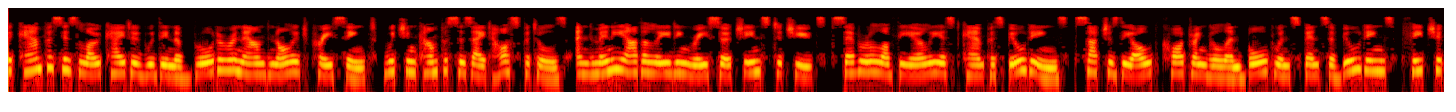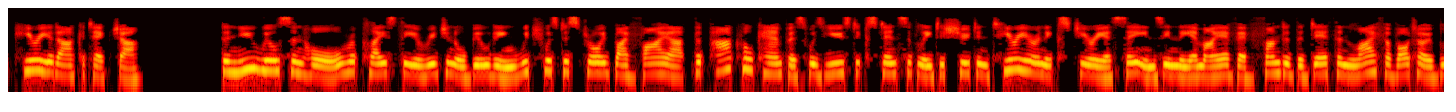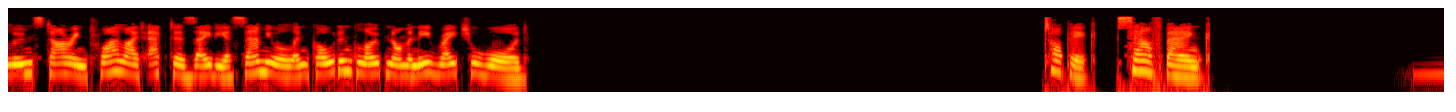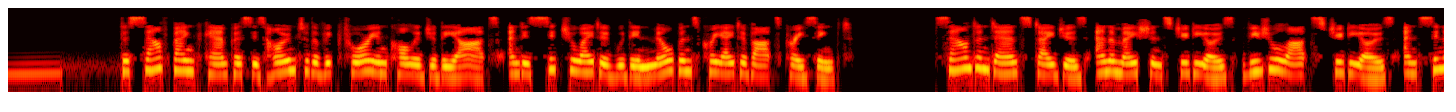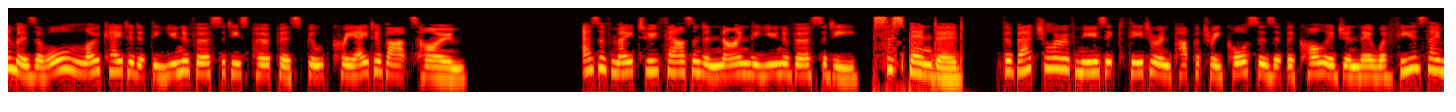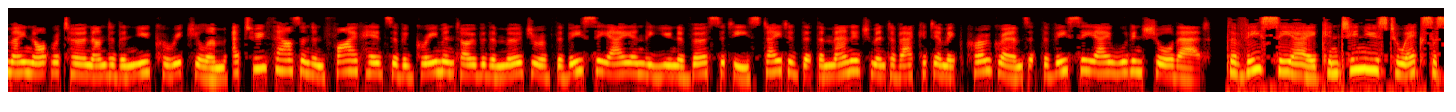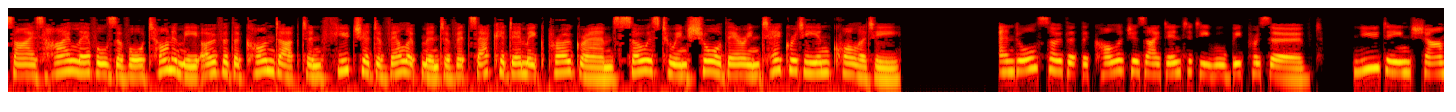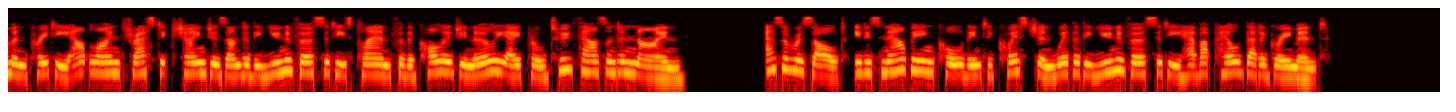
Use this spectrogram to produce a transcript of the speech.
The campus is located within a broader renowned knowledge precinct, which encompasses eight hospitals, and many other leading research institutes. Several of the earliest campus buildings, such as the old Quadrangle and Baldwin Spencer buildings, feature period architecture. The new Wilson Hall replaced the original building which was destroyed by fire. The Parkville campus was used extensively to shoot interior and exterior scenes in the MIFF funded The Death and Life of Otto Bloom starring Twilight actor Xavier Samuel and Golden Globe nominee Rachel Ward. Topic: South Bank The Southbank campus is home to the Victorian College of the Arts, and is situated within Melbourne's Creative Arts Precinct. Sound and dance stages, animation studios, visual arts studios, and cinemas are all located at the university's purpose-built Creative Arts Home. As of May 2009 the university suspended the Bachelor of Music Theatre and Puppetry courses at the college and there were fears they may not return under the new curriculum. A 2005 heads of agreement over the merger of the VCA and the university stated that the management of academic programs at the VCA would ensure that the VCA continues to exercise high levels of autonomy over the conduct and future development of its academic programs so as to ensure their integrity and quality and also that the college's identity will be preserved. New Dean Sharman Pretty outlined drastic changes under the university's plan for the college in early April 2009. As a result, it is now being called into question whether the university have upheld that agreement.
